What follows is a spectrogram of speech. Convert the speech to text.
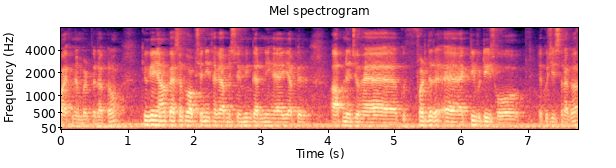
फाइव नंबर पे रख रहा हूँ। क्योंकि यहाँ पे ऐसा कोई ऑप्शन नहीं था कि आपने स्विमिंग करनी है या फिर आपने जो है कोई फर्दर एक्टिविटीज़ हो या कुछ इस तरह का।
